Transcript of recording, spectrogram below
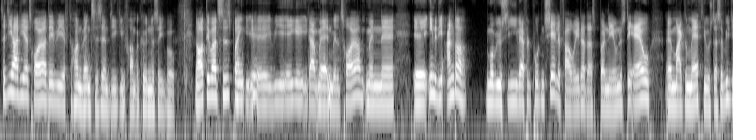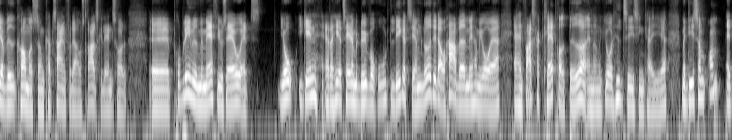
så de har de her trøjer, og det er vi efterhånden vant til, selvom de ikke lige frem er kønne at se på. Nå, det var et sidespring. Øh, vi er ikke i gang med at anmelde trøjer, men øh, øh, en af de andre må vi jo sige, i hvert fald potentielle favoritter, der bør nævnes, det er jo øh, Michael Matthews, der så vidt jeg ved kommer som kaptajn for det australske landshold. Øh, problemet med Matthews er jo, at jo, igen er der her tale om et løb, hvor ruten ligger til ham. Noget af det, der jo har været med ham i år, er, at han faktisk har klatret bedre, end han har gjort hidtil i sin karriere. Men det er som om, at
